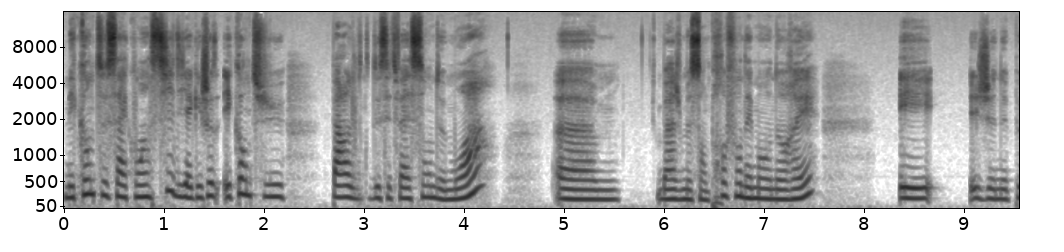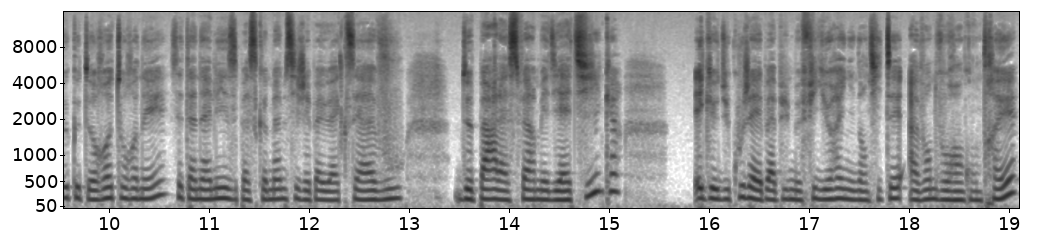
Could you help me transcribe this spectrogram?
Mais quand ça coïncide il y a quelque chose et quand tu parles de cette façon de moi euh, bah, je me sens profondément honorée et je ne peux que te retourner cette analyse parce que même si j'ai pas eu accès à vous de par la sphère médiatique et que du coup j'avais pas pu me figurer une identité avant de vous rencontrer,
